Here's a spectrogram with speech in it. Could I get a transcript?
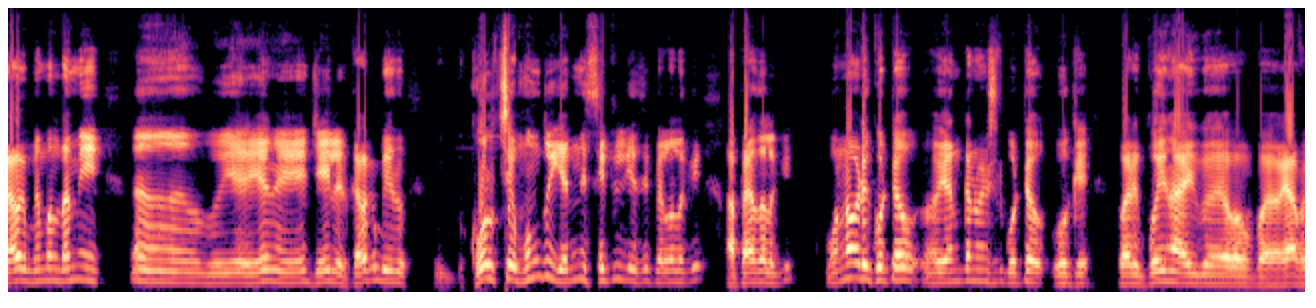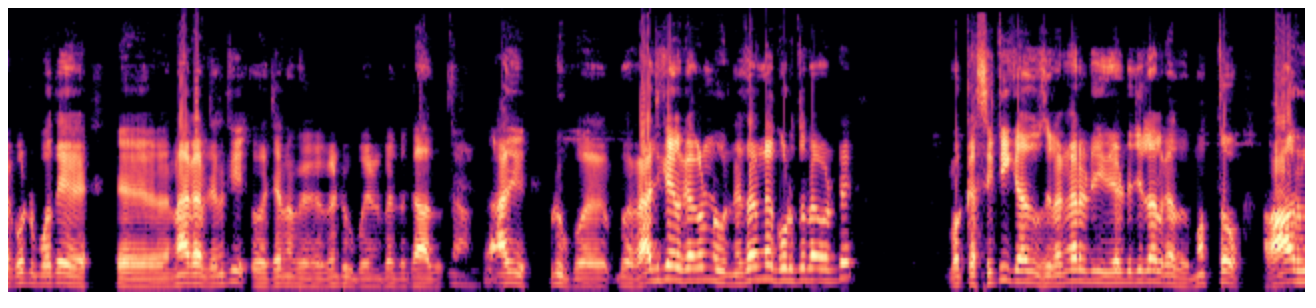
కనుక మిమ్మల్ని నమ్మి ఏ- ఏం చేయలేరు. కనుక మీరు కోల్చే ముందు ఇవన్నీ సెటిల్ చేసి పిల్లలకి ఆ పేదలకి ఉన్నవాడికి కొట్టావు ఎన్కన్వెన్షన్ కొట్టావు ఓకే. వాడికి పోయిన ఐదు యాభై కోట్లు పోతే నాగార్జునకి చిన్న వెంటుకు పోయిన పెద్ద కాదు. అది ఇప్పుడు రాజకీయాలు కాకుండా నువ్వు నిజంగా కొడుతున్నావు అంటే ఒక్క సిటీ కాదు రంగారెడ్డి రెండు జిల్లాలు కాదు మొత్తం ఆరు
